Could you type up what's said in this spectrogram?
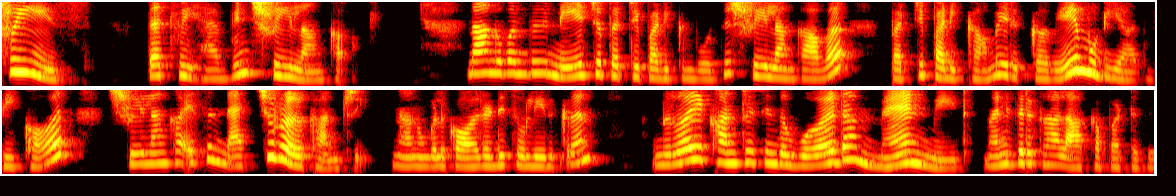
trees that we have in Sri Lanka நாங்கள் வந்து நேச்சர் பற்றி படிக்கும்போது ஸ்ரீலங்காவை பற்றி படிக்காமல் இருக்கவே முடியாது. Because Sri Lanka is a natural country நான் உங்களுக்கு ஆல்ரெடி சொல்லியிருக்கிறேன். நிறைய கண்ட்ரிஸ் இந்த வேர்ல்டாக மேன்மேட் மனிதர்களால் ஆக்கப்பட்டது.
